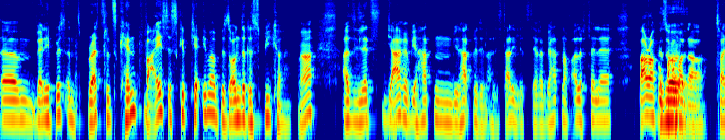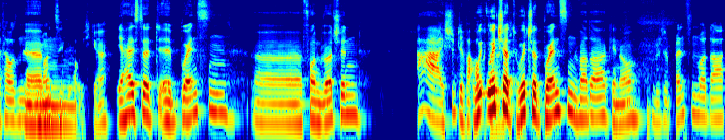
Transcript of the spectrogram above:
ähm, wer die Bliss and Pretzels kennt, weiß, es gibt ja immer besondere Speaker. Ja? Also die letzten Jahre, wir hatten, wie hatten wir denn alles da die letzten Jahre? Wir hatten auf alle Fälle Barack also, Obama da, 2019, ähm, glaube ich, gell? Wie heißt der? Äh, Branson äh, von Virgin. Ah, stimmt, der war auch Richard, da. Richard Branson war da, genau. Richard Branson war da.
